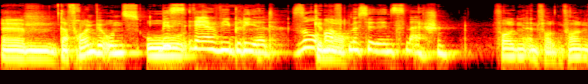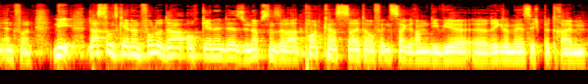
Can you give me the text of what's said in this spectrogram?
Ähm, da freuen wir uns. Oh, Bis der vibriert. So Genau. oft müsst ihr den smashen. Folgen, Endfolgen, Folgen, Endfolgen. Nee, lasst uns gerne ein Follow da, auch gerne der Synapsensalat Podcast-Seite auf Instagram, die wir äh, regelmäßig betreiben.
